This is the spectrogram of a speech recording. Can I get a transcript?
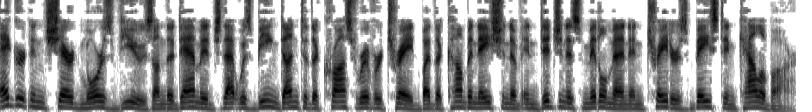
Egerton shared Moore's views on the damage that was being done to the cross-river trade by the combination of indigenous middlemen and traders based in Calabar.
